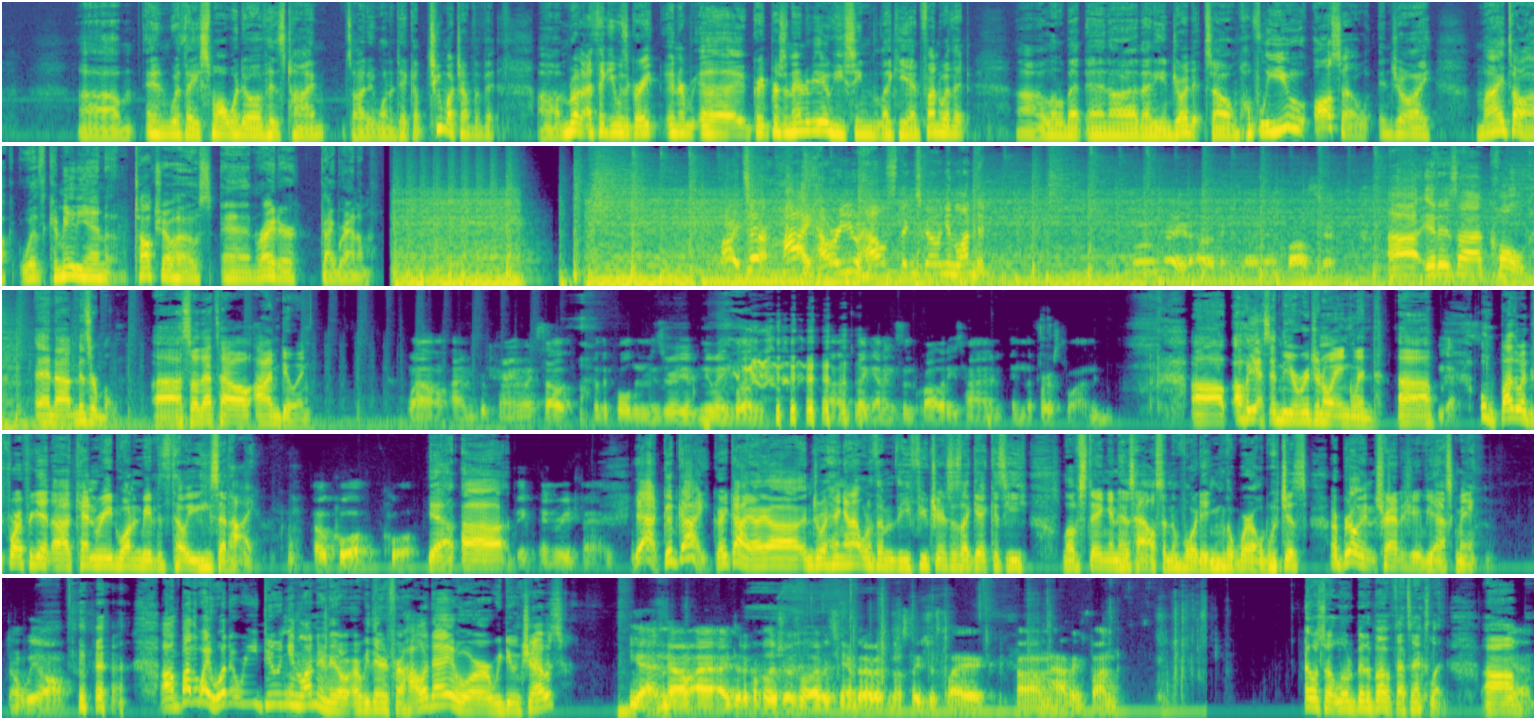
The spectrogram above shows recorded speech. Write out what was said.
um, and with a small window of his time, so I didn't want to take up too much of it. Um, but I think he was a great inter- uh, great person to interview. He seemed like he had fun with it uh, a little bit, and uh, that he enjoyed it. So hopefully you also enjoy my talk with comedian, talk show host, and writer Guy Branum. All right, sir. Hi. How are you? How's things going in London? Things are going great. How are things going in Boston? Uh, it is uh, cold and uh, miserable. Uh, so that's how I'm doing. Wow, I'm preparing myself for the cold and misery of New England uh, by getting some quality time in the first one. Uh, oh yes, in the original England. Uh, Yes. oh, by the way, before I forget, uh, Ken Reed wanted me to tell you he said hi. Oh, cool, cool. Yeah. Uh, Big Ken Reed fan. yeah, good guy, great guy. I uh, enjoy hanging out with him the few chances I get because he loves staying in his house and avoiding the world, which is a brilliant strategy if you ask me. Don't we all? Um, by the way, what are we doing in London? Are we there for a holiday or are we doing shows? yeah, no, I, I did a couple of shows while I was here, but I was mostly just like um, having fun. Oh, so a little bit of both. That's excellent. Um, yeah.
